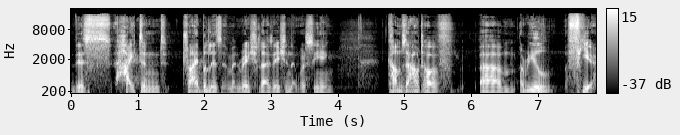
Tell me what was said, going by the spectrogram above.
this heightened tribalism and racialization that we're seeing comes out of um, a real fear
